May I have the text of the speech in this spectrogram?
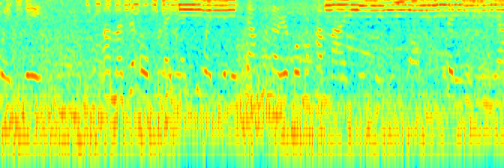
kiwedde amaze okulayira kiwedde ekya honorable muhammad segirinya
